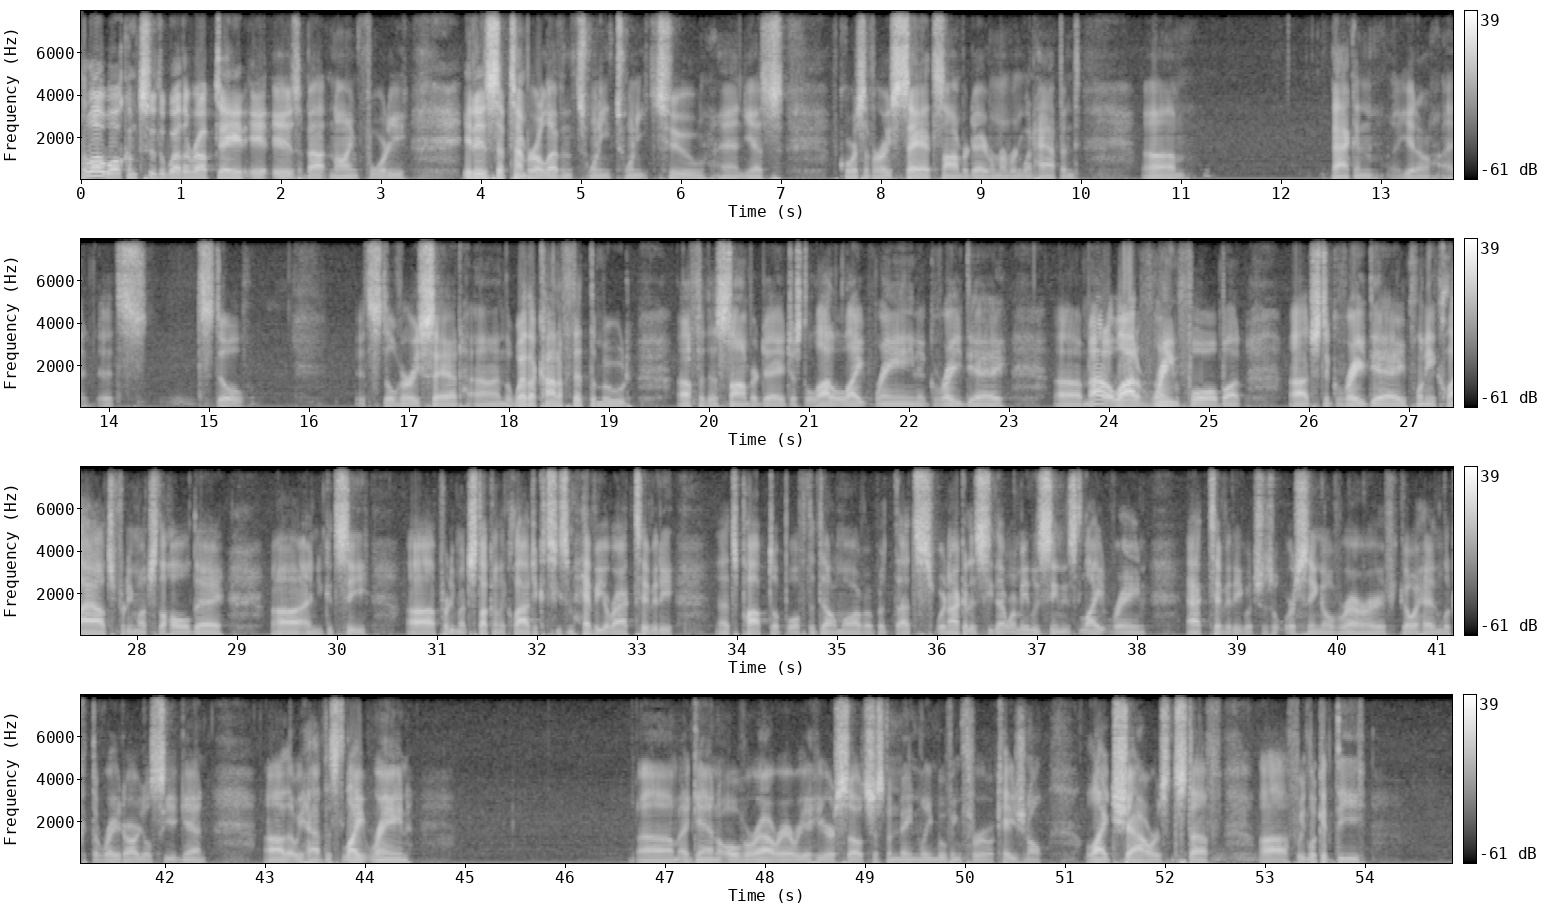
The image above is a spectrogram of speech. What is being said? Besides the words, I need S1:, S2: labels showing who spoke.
S1: Hello, welcome to the weather update. It is about 9:40. It is September 11th, 2022, and yes, of course, a very sad, somber day. Remembering what happened um, back in, you know, I, it's still it's still very sad, uh, and the weather kind of fit the mood uh, for this somber day. Just a lot of light rain, a gray day, um, not a lot of rainfall, but uh, just a gray day, plenty of clouds, pretty much the whole day uh, and you can see uh, pretty much stuck in the clouds. You can see some heavier activity that's popped up off the Delmarva, but that's we're not going to see that. We're mainly seeing this light rain activity, which is what we're seeing over our area. If you go ahead and look at the radar, you'll see again uh, that we have this light rain. Um, again, over our area here, so it's just been mainly moving through occasional light showers and stuff. Uh, if we look at the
